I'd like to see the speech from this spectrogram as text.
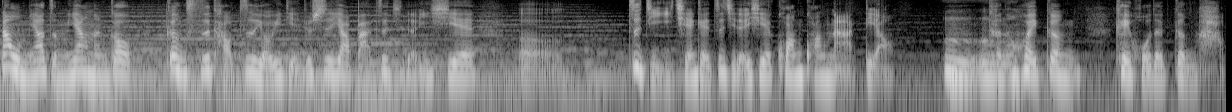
那我们要怎么样能够？更思考自由一点，就是要把自己的一些呃，自己以前给自己的一些框框拿掉，嗯，嗯，可能会更可以活得更好。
